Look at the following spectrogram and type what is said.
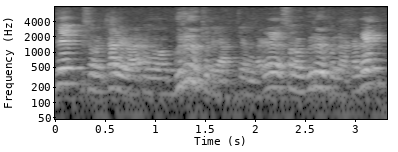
でその彼はあのグループでやってるんだけどそのグループの中で、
